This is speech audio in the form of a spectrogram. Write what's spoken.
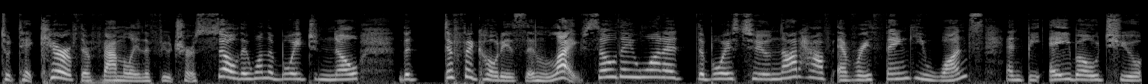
to take care of their family in the future. So they want the boy to know the difficulties in life. So they wanted the boys to not have everything he wants and be able to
